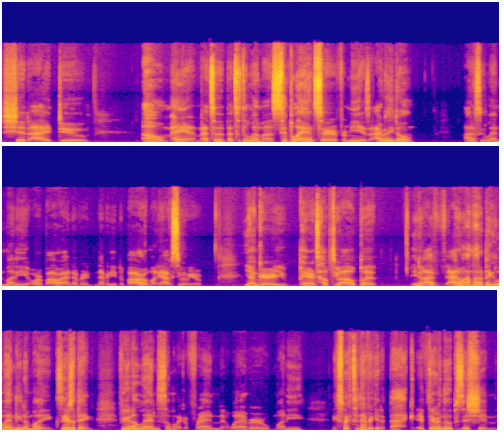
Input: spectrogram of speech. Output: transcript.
should I do? Oh man, that's a that's a dilemma. Simple answer for me is I really don't honestly lend money or borrow. I never never need to borrow money. Obviously, when we were younger, your parents helped you out, but you know, I've I don't I'm not a big lending of money. Because here's the thing: if you're gonna lend someone like a friend, whatever money, expect to never get it back. If they're in the position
